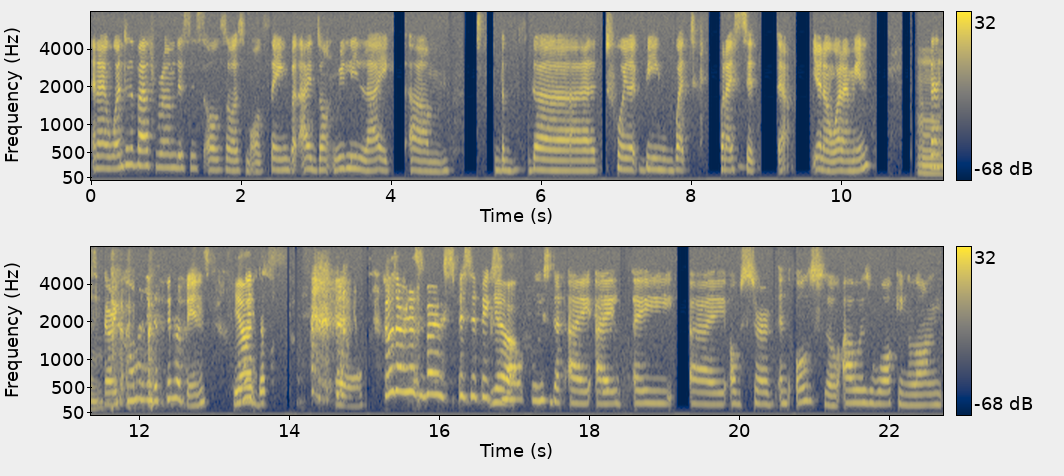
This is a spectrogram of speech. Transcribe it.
and I went to the bathroom, this is also a small thing, but I don't really like um the the toilet being wet when I sit down. You know what I mean? That's Mm. very common in the Philippines. yeah, which- that's those are just very specific Yeah. small things that I I I I observed, and also I was walking along.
